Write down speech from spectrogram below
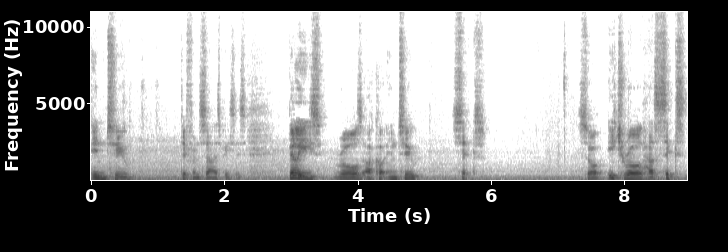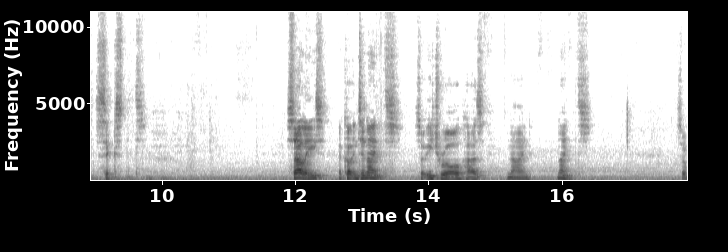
into different size pieces. Billy's rolls are cut into six. So each roll has six sixths. Sally's are cut into ninths. So each roll has nine ninths So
